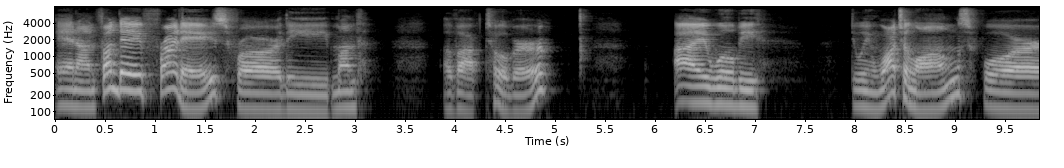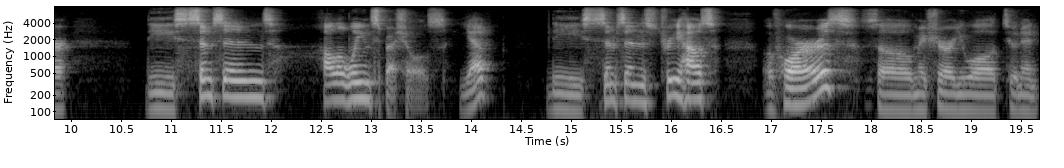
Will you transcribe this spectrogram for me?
And on Fun Day Fridays for the month of October, I will be doing watch alongs for the Simpsons Halloween specials. Yep, the Simpsons Treehouse of Horrors. So make sure you all tune in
